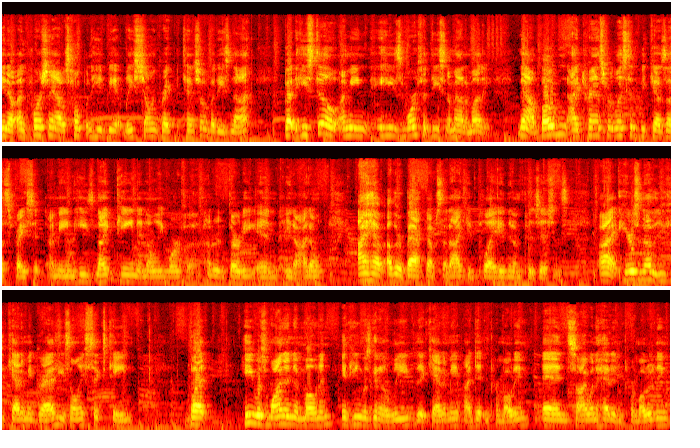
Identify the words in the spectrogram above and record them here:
you know, unfortunately, I was hoping he'd be at least showing great potential, but he's not. But he's still, I mean, he's worth a decent amount of money. Now, Bowden, I transfer listed because let's face it, I mean, he's 19 and only worth 130, and, you know, I don't, I have other backups that I could play in them positions. All right, here's another Youth Academy grad. He's only 16, but he was whining and moaning, and he was going to leave the academy if I didn't promote him. And so I went ahead and promoted him,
